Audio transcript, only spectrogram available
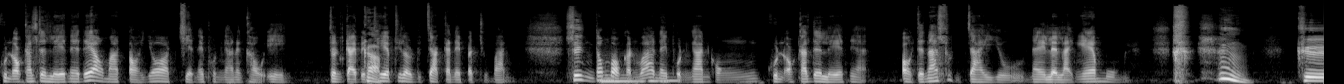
คุณ August Derleth เนี่ยได้เอามาต่อยอดเขียนในผลงานของเขาเอง จนกลายเป็นครับเทพที่เรารู้จักกันในปัจจุบัน ซึ่งต้องบอกกันว่าในผลงานของคุณ August Derleth เนี่ย ออกจะน่าสนใจอยู่ในหลาย ๆ แง่มุมอืมคือ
